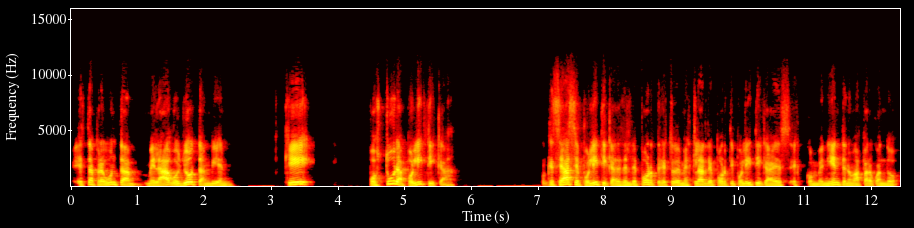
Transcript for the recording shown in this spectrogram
esta pregunta me la hago yo también. ¿Qué postura política, porque se hace política desde el deporte, esto de mezclar deporte y política es, conveniente nomás para cuando,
